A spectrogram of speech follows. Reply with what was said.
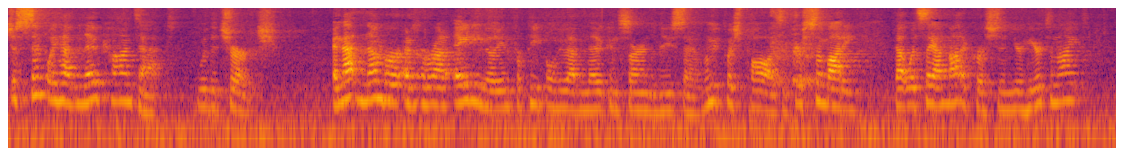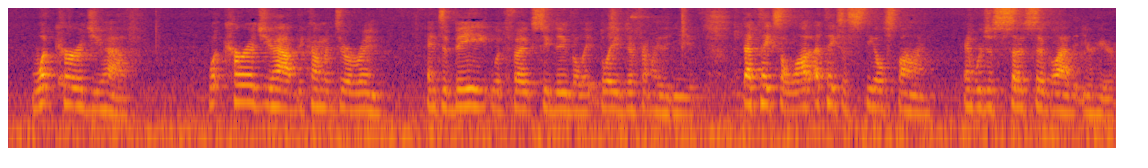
just simply have no contact with the church? And that number is around 80 million for people who have no concern to do so. Let me push pause. If there's somebody that would say, I'm not a Christian, you're here tonight, what courage you have. What courage you have to come into a room and to be with folks who do believe, believe differently than you. That takes a lot, that takes a steel spine. And we're just so, so glad that you're here.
